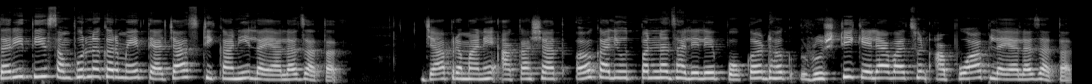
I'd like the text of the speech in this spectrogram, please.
तरी ती संपूर्ण कर्मे त्याच्याच ठिकाणी लयाला जातात. ज्याप्रमाणे आकाशात अकाली उत्पन्न झालेले पोकळ ढग वृष्टी केल्या वाचून आपोआप लयाला जातात.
